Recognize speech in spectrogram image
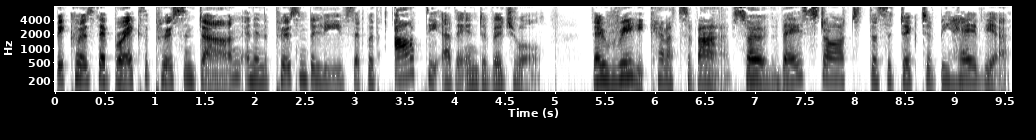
because they break the person down and then the person believes that without the other individual, they really cannot survive. So mm. they start this addictive behavior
